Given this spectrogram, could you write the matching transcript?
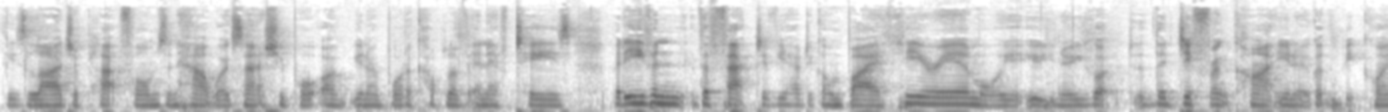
these larger platforms and how it works. And I actually bought, you know, bought a couple of NFTs. But even the fact if you have to go and buy Ethereum or you, you know, you got the different kind, you know, got the Bitcoin.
